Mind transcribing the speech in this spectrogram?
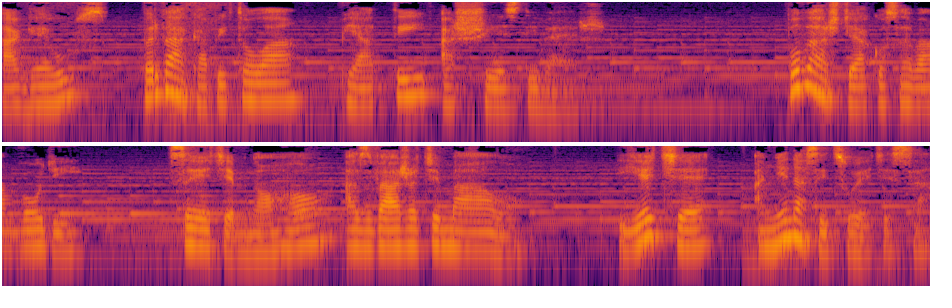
Ageus, 1. kapitola, 5. až 6. verš. Povážte, ako sa vám vodí. Sejete mnoho a zvážate málo. Jete a nenasycujete sa.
